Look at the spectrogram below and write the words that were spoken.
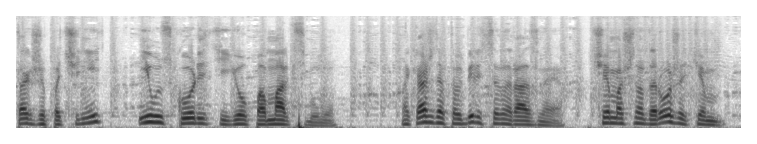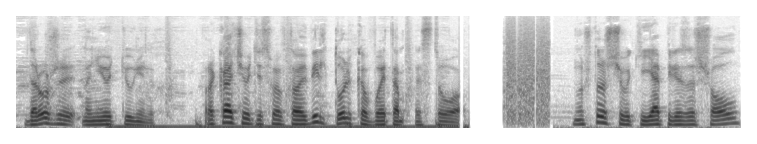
также починить и ускорить ее по максимуму. На каждый автомобиль цены разные. Чем машина дороже, тем дороже на нее тюнинг. Прокачивайте свой автомобиль только в этом СТО. Ну что ж, чуваки, я перезашел.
